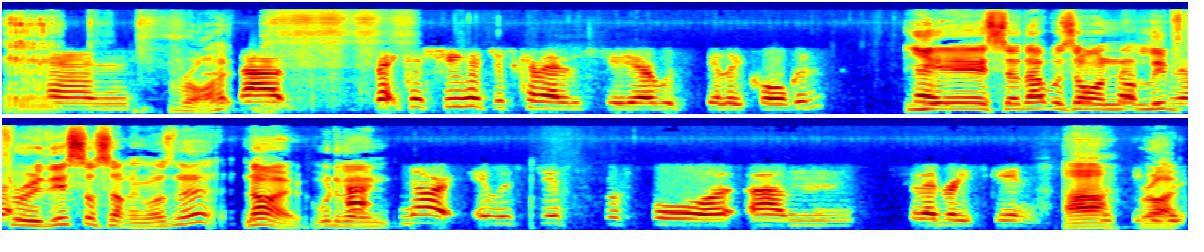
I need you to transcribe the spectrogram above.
and Right. because she had just come out of the studio with Billy Corgan. So- Yeah, so that was on Live Through This or something, wasn't it? No, would have Uh, been. no, it was just before um, Celebrity Skin. Ah, right.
